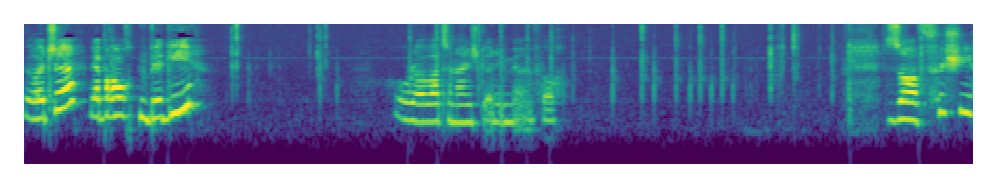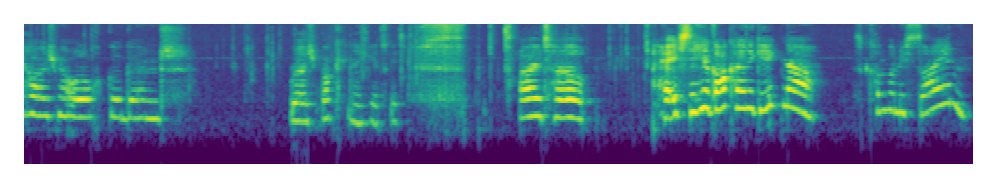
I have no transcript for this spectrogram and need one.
Leute, wer braucht einen Biggie? Oder warte, nein, ich gönne ihn mir einfach. So, Fischi habe ich mir auch gegönnt. Oder ich back. Nee, jetzt geht's. Alter. Hey, ich sehe hier gar keine Gegner. Das kann doch nicht sein.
